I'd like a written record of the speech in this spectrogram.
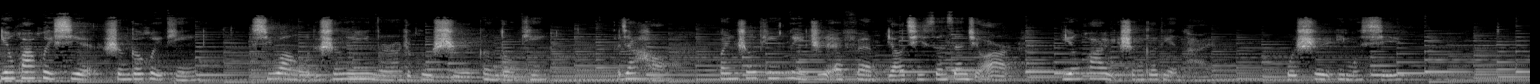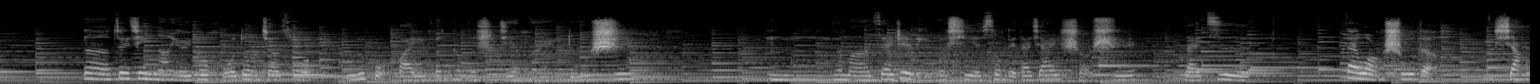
烟花会谢，笙歌会停。希望我的声音能让这故事更动听。大家好，欢迎收听荔枝 FM 幺七三三九二烟花与笙歌电台，我是易木希。那最近呢，有一个活动叫做“如果花一分钟的时间来读诗”。嗯，那么在这里，木希也送给大家一首诗，来自戴望舒的《雨巷》。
